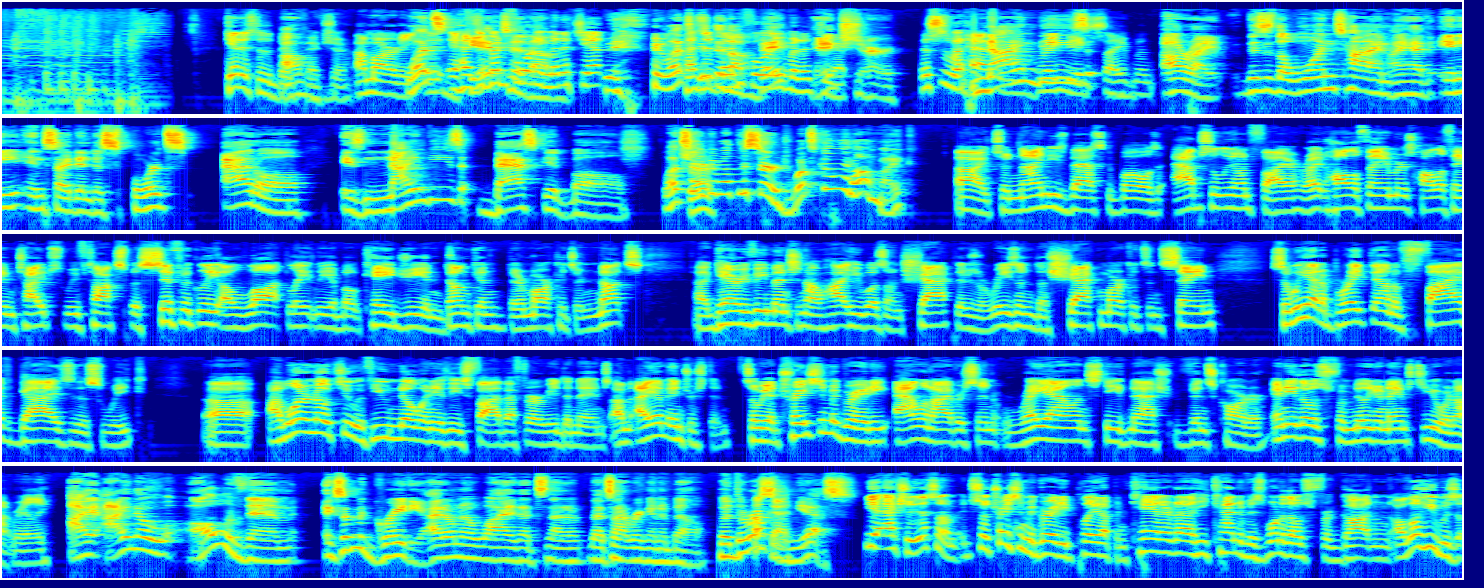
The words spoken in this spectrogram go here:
Get us to the big Um, picture. I'm already. Let's has get it been to 40 the- minutes yet? let's Has get it to been the 40 big minutes yet? picture. This is what happens. to Bring the excitement. All right, this is the one time I have any insight into sports at all. Is 90s basketball. Let's Sure. talk about the surge. What's going on, Mike? All right, so 90s basketball is absolutely on fire, right? Hall of Famers, Hall of Fame types. We've talked specifically a lot lately about KG and Duncan. Their markets are nuts. Uh, Gary Vee mentioned how high he was on Shaq. There's a reason the Shaq market's insane. So we had a breakdown of five guys this week. Uh, I want to know too if you know any of these five after I read the names. I'm, I am interested. So we had Tracy McGrady, Allen Iverson, Ray Allen, Steve Nash, Vince Carter. Any of those familiar names to you or not really? I I know all of them except McGrady. I don't know why that's not a, that's not ringing a bell, but the rest Okay. of them, yes. Yeah, actually, that's not. So Tracy McGrady played up in Canada. He kind of is one of those forgotten. Although he was,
